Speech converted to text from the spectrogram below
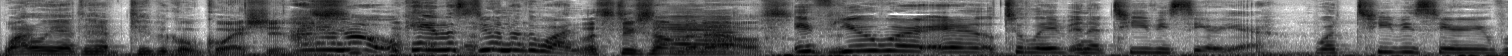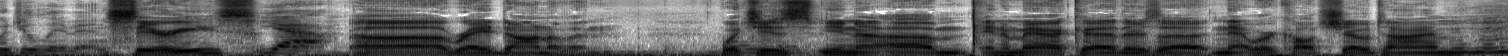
Why do we have to have typical questions? I don't know. Okay, let's do another one. Let's do something Uh, else. If you were uh, to live in a TV series, what TV series would you live in? Series? Yeah. Uh, Ray Donovan. Which is, you know, um, in America, there's a network called Showtime, Mm-hmm.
